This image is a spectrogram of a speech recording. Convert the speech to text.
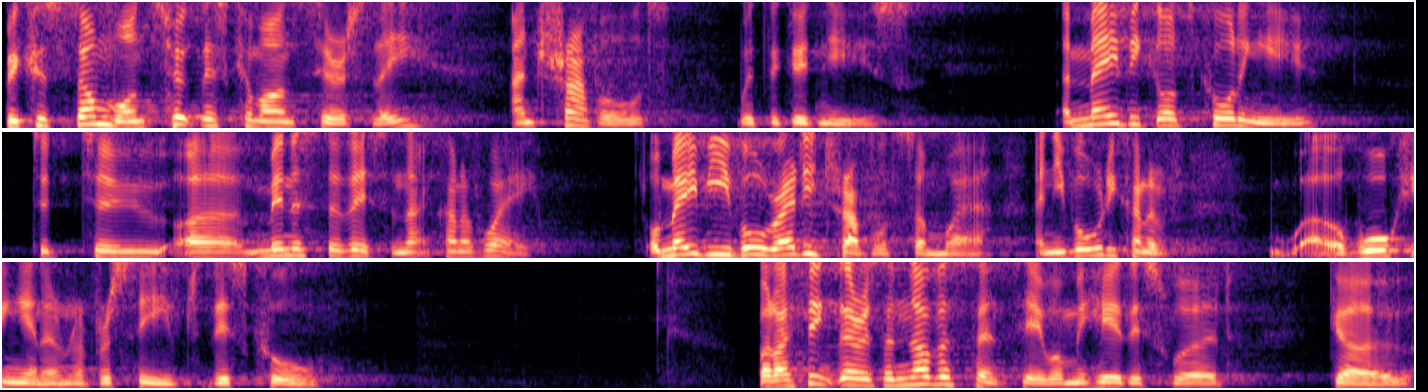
Because someone took this command seriously and traveled with the good news. And maybe God's calling you to, to uh, minister this in that kind of way. Or maybe you've already traveled somewhere and you've already kind of uh, walking in and have received this call. But I think there is another sense here when we hear this word go,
